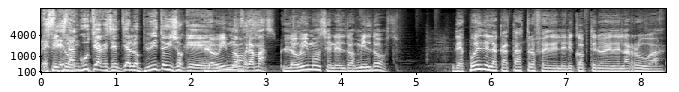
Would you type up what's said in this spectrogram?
es- esa angustia que sentían los pibitos hizo que lo vimos, no fuera más. Lo vimos en el 2002. Después de la catástrofe del helicóptero de, de la Rúa,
